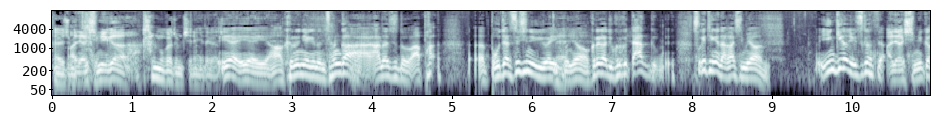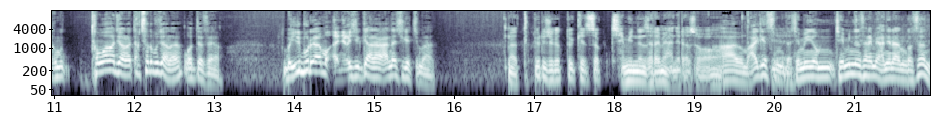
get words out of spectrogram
네, 요즘 안녕하십니까? 탈모가 좀 진행이 돼가지고 예, 예, 예. 아, 그런 얘기는 상가 안 하셔도, 아, 파, 어, 모자를 쓰시는 이유가 네. 있군요. 그래가지고, 그렇게 딱 소개팅에 나가시면 인기가 좀 있을 것 같아요. 안녕하십니까? 그럼 당황하지 않아요? 딱 쳐다보지 않아요? 어떠세요? 뭐, 일부러 하면 안녕하십니까? 안, 안 하시겠지만. 아, 특별히 제가 또 이렇게 썩 재밌는 사람이 아니라서 아, 뭐 알겠습니다. 재미없, 재밌는 사람이 아니라는 것은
